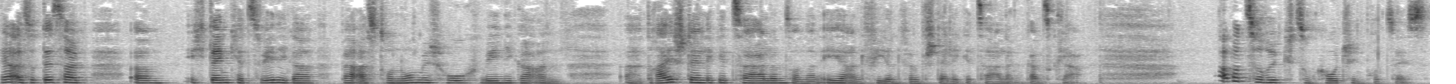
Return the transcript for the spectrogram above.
Ja, also deshalb, ähm, ich denke jetzt weniger bei astronomisch hoch, weniger an äh, dreistellige Zahlen, sondern eher an vier- und fünfstellige Zahlen, ganz klar. Aber zurück zum Coaching-Prozess.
